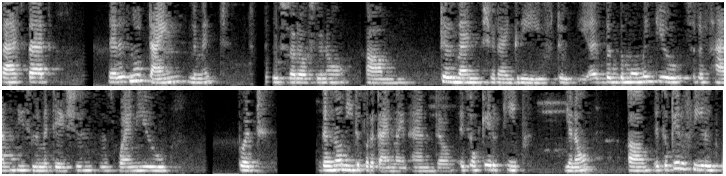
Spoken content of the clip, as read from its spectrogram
fact that there is no time limit to sort of, you know, um, till when should I grieve? Till uh, the, the moment you sort of have these limitations is when you put, there's no need to put a timeline and uh, it's okay to keep, you know, um, it's okay to feel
